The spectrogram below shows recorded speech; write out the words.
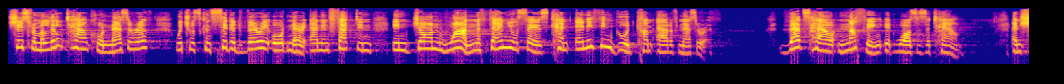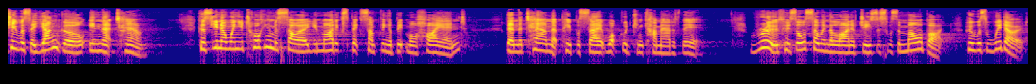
She's from a little town called Nazareth, which was considered very ordinary. And in fact, in, in John 1, Nathaniel says, Can anything good come out of Nazareth? That's how nothing it was as a town. And she was a young girl in that town. Because, you know, when you're talking Messiah, you might expect something a bit more high end than the town that people say, what good can come out of there? Ruth, who's also in the line of Jesus, was a Moabite who was widowed.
